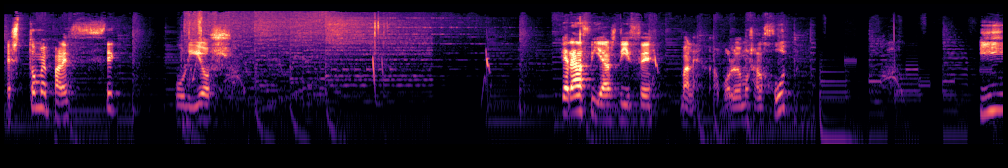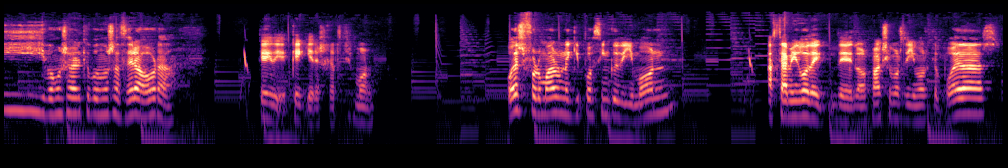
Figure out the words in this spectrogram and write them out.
Esto me parece curioso. Gracias, dice. Vale, volvemos al HUD. Y vamos a ver qué podemos hacer ahora. ¿Qué, quieres, Gertismon? Puedes formar un equipo de 5 Digimon Hazte amigo de, los máximos Digimon que puedas.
